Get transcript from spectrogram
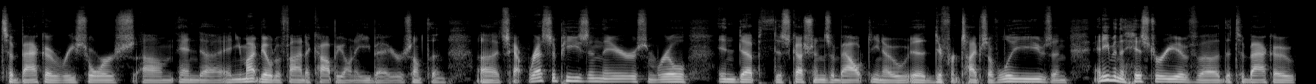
tobacco resource, um, and uh, and you might be able to find a copy on eBay or something. Uh, it's got recipes in there, some real in depth discussions about you know different types of leaves and and even the history of the tobacco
